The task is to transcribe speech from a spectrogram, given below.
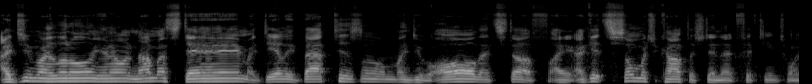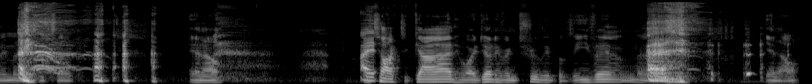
I do my little, you know, namaste, my daily baptism. I do all that stuff. I, I get so much accomplished in that 15, 20 minutes or so. you know? I, I- talk to God, who I don't even truly believe in. and, you know?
